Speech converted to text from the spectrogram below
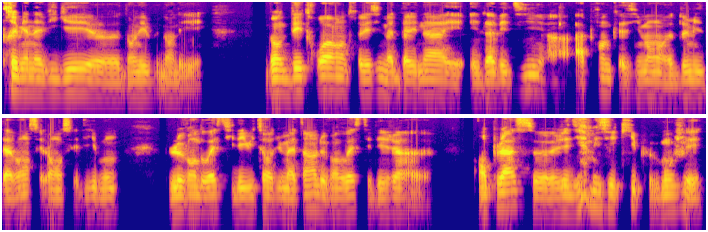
très naviguer euh, dans le détroit entre les îles Magdalena et, et à, prendre quasiment euh, deux minutes d'avance. Et là, on s'est dit, bon, le vent d'ouest, il est 8 heures du matin, le vent d'ouest est déjà en place. J'ai dit à mes équipes, bon, je vais,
